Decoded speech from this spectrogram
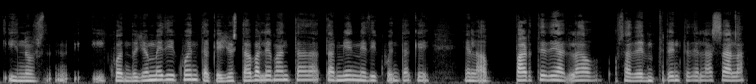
Y, nos, y cuando yo me di cuenta que yo estaba levantada, también me di cuenta que en la parte de al lado, o sea, de enfrente de la sala,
